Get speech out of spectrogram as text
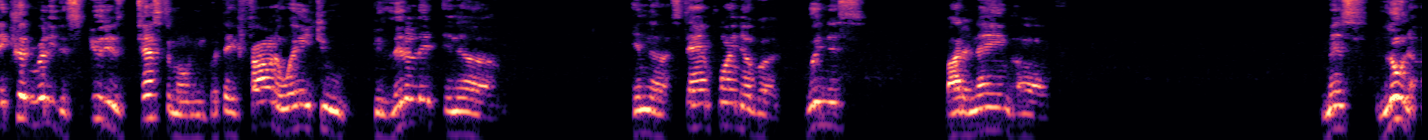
They couldn't really dispute his testimony, but they found a way to belittle it in a in the standpoint of a witness by the name of Miss Luna.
